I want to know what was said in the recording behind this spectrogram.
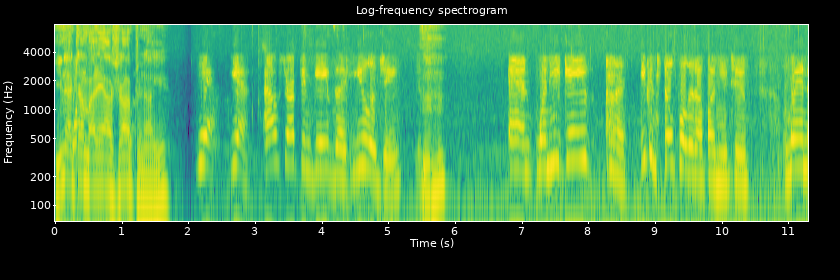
You're not talking about Al Sharpton, are you? Yeah, yeah. Al Sharpton gave the eulogy, Mm-hmm. and when he gave, you can still pull it up on YouTube. When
